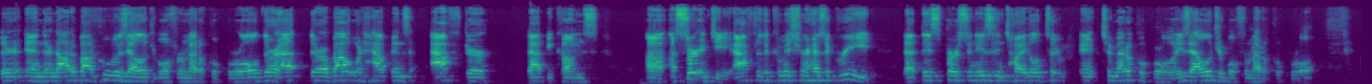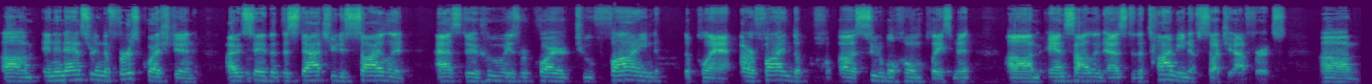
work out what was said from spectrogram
They're, and they're not about who is eligible for medical parole. They're, at, they're about what happens after that becomes uh, a certainty, after the commissioner has agreed that this person is entitled to, to medical parole, is eligible for medical parole. Um, and in answering the first question, I would say that the statute is silent as to who is required to find the plan or find the uh, suitable home placement um, and silent as to the timing of such efforts. Um,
